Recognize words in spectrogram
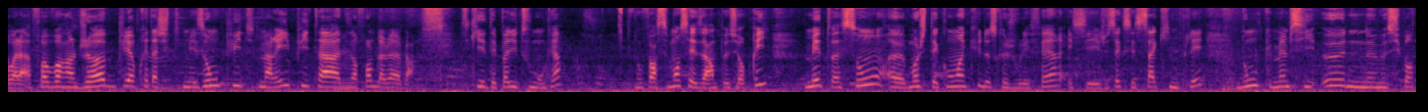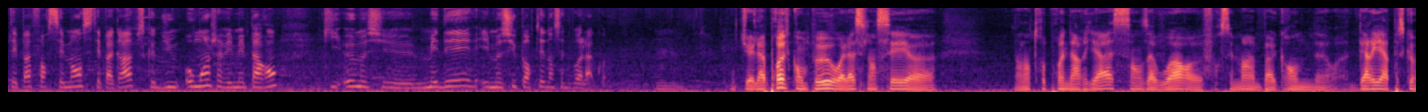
voilà, faut avoir un job, puis après tu achètes une maison, puis tu te maries, puis tu as des enfants, blablabla. Ce qui n'était pas du tout mon cas. Donc forcément, ça les a un peu surpris. Mais de toute façon, moi j'étais convaincue de ce que je voulais faire et je sais que c'est ça qui me plaît. Donc même si eux ne me supportaient pas forcément, c'était pas grave parce que du, au moins j'avais mes parents qui eux m'aidaient et me supportaient dans cette voie-là. Quoi. Donc, tu as la preuve qu'on peut voilà, se lancer euh, dans l'entrepreneuriat sans avoir euh, forcément un background derrière. Parce qu'on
